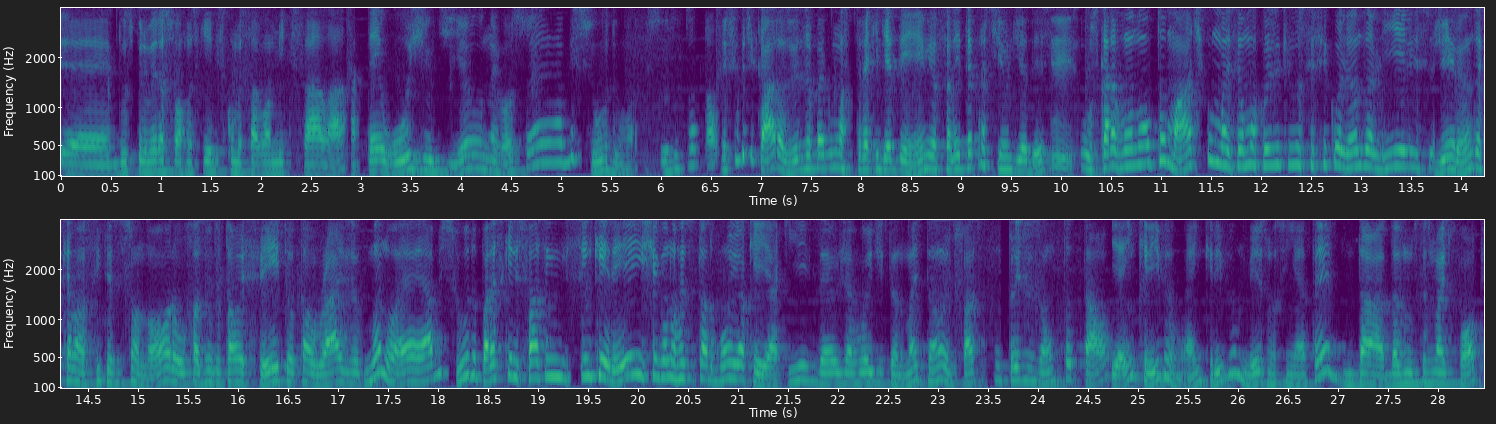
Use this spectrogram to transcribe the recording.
é, dos primeiras formas que eles começavam a mixar lá, até hoje em dia o negócio é absurdo, absurdo total. Eu fico de cara, às vezes eu pego umas tracks de EDM, eu falei até pra ti um dia desse. Isso. Os caras vão no automático, mas é uma coisa que você fica olhando ali, eles gerando aquela síntese sonora, ou fazendo tal efeito, ou tal rise. Mano, é absurdo. Parece que eles fazem sem querer e chegam no resultado bom e ok, aqui eu já vou editando. Mas não, eles fazem com precisão total. E é incrível, é incrível mesmo, assim. Até da, das músicas mais pop,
